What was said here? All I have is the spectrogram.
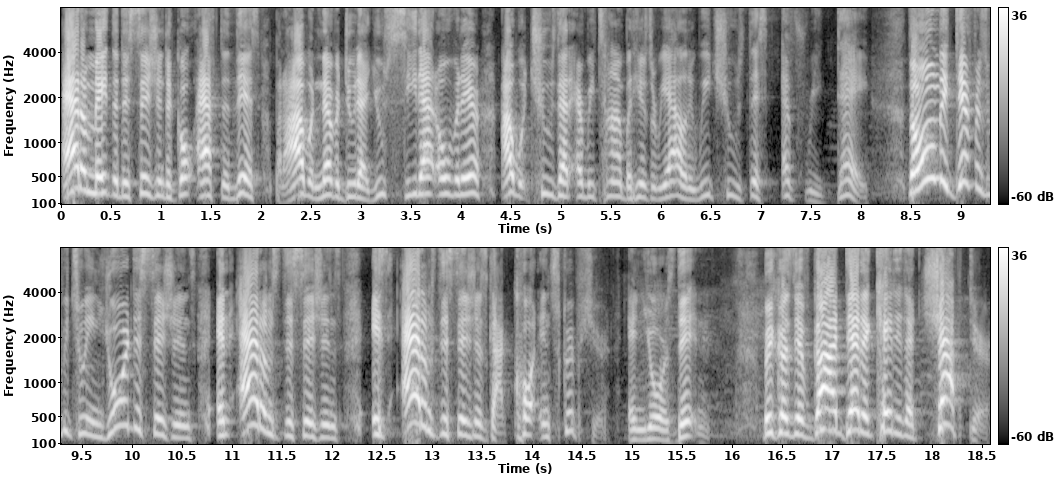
Adam made the decision to go after this, but I would never do that. You see that over there? I would choose that every time, but here's the reality we choose this every day. The only difference between your decisions and Adam's decisions is Adam's decisions got caught in Scripture and yours didn't. Because if God dedicated a chapter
